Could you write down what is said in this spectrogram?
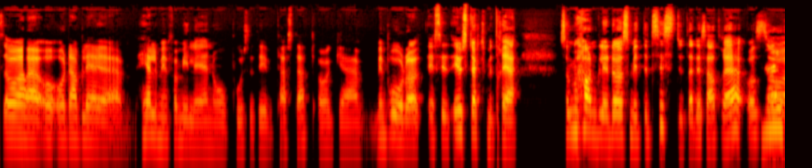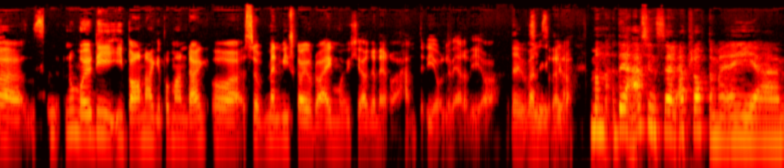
Så, eh, og, og der ble eh, hele min familie nå positivt testet. Og eh, min bror da, er jo stuck med tre, som han ble da smittet sist ut av disse tre. Og så, så nå må jo de i barnehage på mandag, og, så, men vi skal jo da, jeg må jo kjøre ned og hente de og levere de. Og, Det er jo veldig sånn hyggelig, da. Men det jeg syns Jeg, Jeg prata med ei eh,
